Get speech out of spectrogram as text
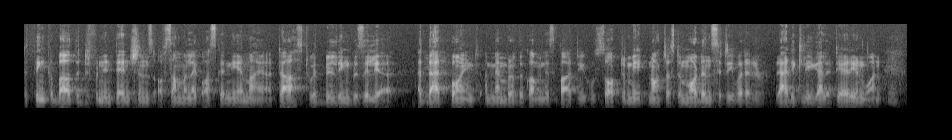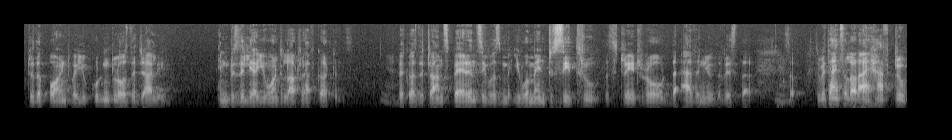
to think about the different intentions of someone like Oscar Niemeyer, tasked with building Brasilia. At that point, a member of the Communist Party who sought to make not just a modern city, but a radically egalitarian one, to the point where you couldn't close the Jali. In Brasilia, you weren't allowed to have curtains because the transparency was you were meant to see through the straight road, the avenue, the vista. So, so we thanks a lot. I have to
